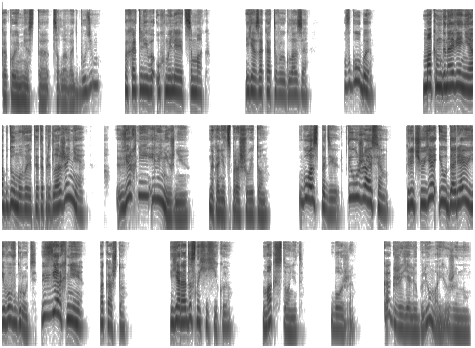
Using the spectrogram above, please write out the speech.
какое место целовать будем?» — похотливо ухмыляется Мак. Я закатываю глаза. «В губы». Мак мгновение обдумывает это предложение. «Верхние или нижние?» — наконец спрашивает он. «Господи, ты ужасен!» — кричу я и ударяю его в грудь. «Верхние!» «Пока что». Я радостно хихикаю. Макс стонет. «Боже, как же я люблю мою жену!»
